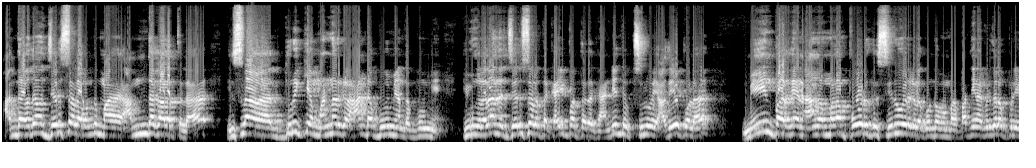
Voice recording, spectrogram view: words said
அந்த விதம் ஜெருசலை வந்து ம- அந்த காலத்துல இஸ்லா துருக்கிய மன்னர்கள் ஆண்ட பூமி அந்த பூமி. இவங்களெல்லாம் அந்த ஜெருசலத்தை கைப்பற்றுறதுக்காண்டி இந்த சிலுவை. அதே போல மெயின் பாருங்க நாங்க எல்லாம் போருக்கு சிறுவர்களை கொண்டு வரோம் பாத்தீங்கன்னா விடுதலை புலி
